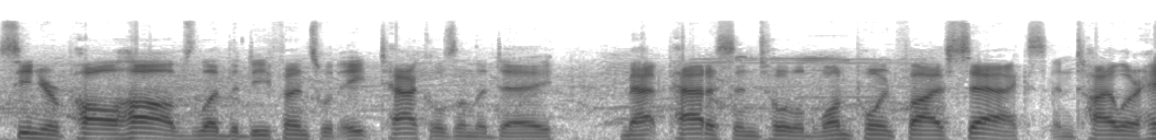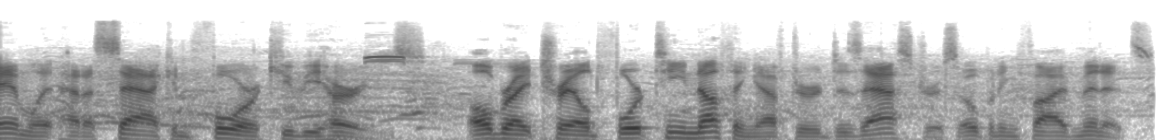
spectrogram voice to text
Senior Paul Hobbs led the defense with eight tackles on the day. Matt Pattison totaled 1.5 sacks, and Tyler Hamlet had a sack and four QB hurries. Albright trailed 14 0 after a disastrous opening five minutes.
